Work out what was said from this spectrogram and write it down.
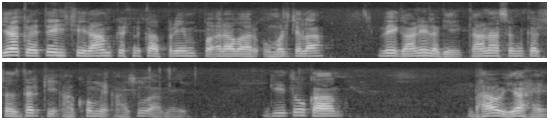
यह कहते ही श्री रामकृष्ण का प्रेम पारावार उमड़ चला। वे गाने लगे, गाना सुनकर सजधर की आँखों में आँसू आ गए। गीतों का भाव यह है,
